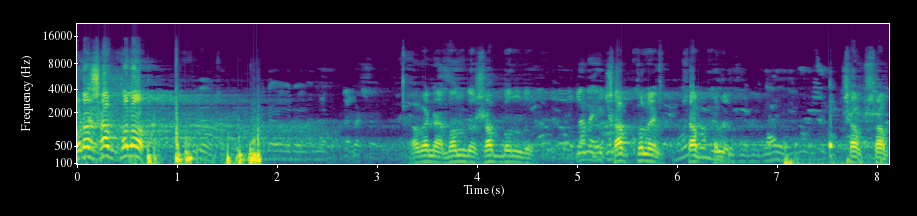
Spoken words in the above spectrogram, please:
ওটা সব খোলো। হবে না বন্ধ সব বন্ধ। সব খোলেন সব খোলেন। সব সব।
